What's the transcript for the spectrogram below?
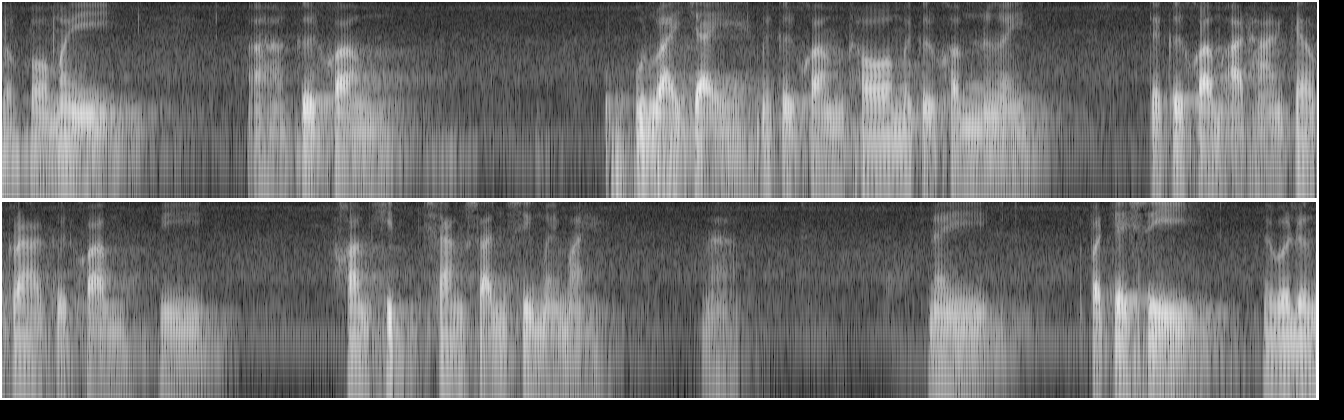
แล้วก็ไม่ เกิดความวุ่นวายใจ ไม่เกิดความท้อไม่เกิดความเหนื่อย แต่เกิดความอาถรรพ์แก้วกล้า เกิดความมีความคิดสร้างสรรค์สิ่งใหม่ๆนะในปัจจัยสี่ไม่ว่าเรื่อง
